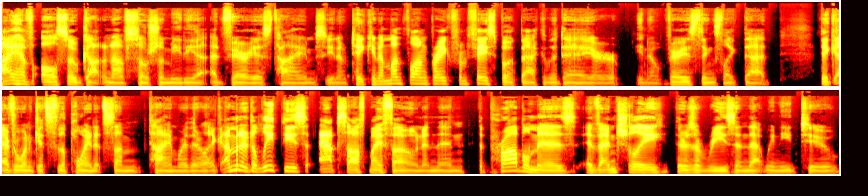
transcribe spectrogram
I have also gotten off social media at various times, you know, taking a month long break from Facebook back in the day or, you know, various things like that. I think everyone gets to the point at some time where they're like, I'm going to delete these apps off my phone. And then the problem is eventually there's a reason that we need to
